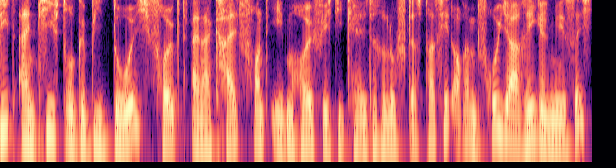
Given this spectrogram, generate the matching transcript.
Zieht ein Tiefdruckgebiet durch, folgt einer Kaltfront eben häufig die kältere Luft. Das passiert auch im Frühjahr regelmäßig.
